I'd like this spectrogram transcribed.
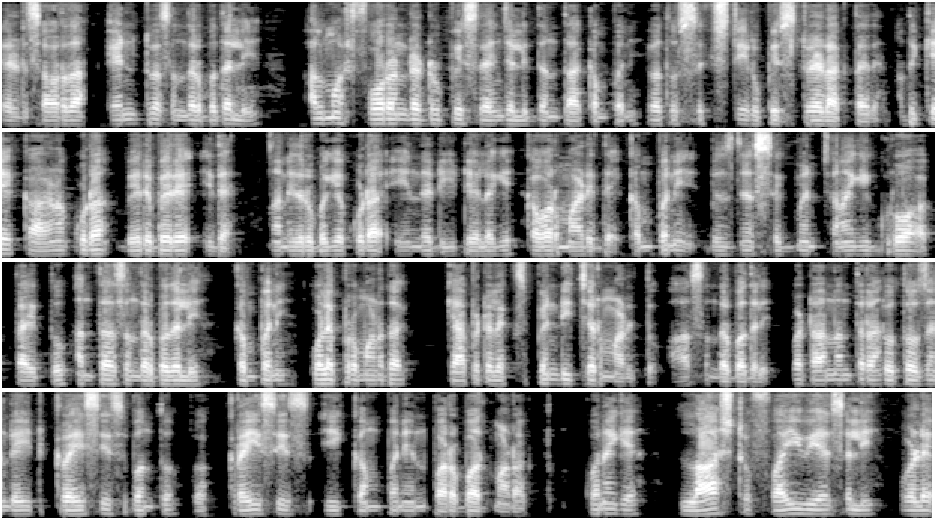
ಎರಡ್ ಸಾವಿರದ ಎಂಟರ ಸಂದರ್ಭದಲ್ಲಿ almost four hundred rupees range ಅಲ್ಲಿ ಇದ್ದಂತಹ ಕಂಪನಿ ಇವತ್ತು ಸಿಕ್ಸ್ಟಿ ರುಪೀಸ್ ಟ್ರೇಡ್ ಆಗ್ತಾ ಇದೆ. ಅದಕ್ಕೆ ಕಾರಣ ಕೂಡ ಬೇರೆ ಬೇರೆ ಇದೆ. ನಾನು ಇದ್ರ ಬಗ್ಗೆ ಕೂಡ ಹಿಂದೆ ಡೀಟೇಲ್ ಆಗಿ ಕವರ್ ಮಾಡಿದ್ದೆ. ಕಂಪನಿ ಬಿಸ್ನೆಸ್ ಸೆಗ್ಮೆಂಟ್ ಚೆನ್ನಾಗಿ ಗ್ರೋ ಆಗ್ತಾ ಇತ್ತು. ಅಂತ ಸಂದರ್ಭದಲ್ಲಿ ಕಂಪನಿ ಒಳ್ಳೆ ಪ್ರಮಾಣದ ಕ್ಯಾಪಿಟಲ್ ಎಕ್ಸ್ಪೆಂಡಿಚರ್ ಮಾಡಿತ್ತು ಆ ಸಂದರ್ಭದಲ್ಲಿ. ಬಟ್ ಆ ನಂತರ ಟೂ ತೌಸಂಡ್ ಏಟ್ ಕ್ರೈಸಿಸ್ ಬಂತು. ಕ್ರೈಸಿಸ್ ಈ ಕಂಪನಿಯನ್ನು ಬರಬಾದ್ ಮಾಡಾಕ್ತು ಕೊನೆಗೆ ಲಾಸ್ಟ್ ಫೈವ್ ಇಯರ್ಸ್ ಅಲ್ಲಿ ಒಳ್ಳೆ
